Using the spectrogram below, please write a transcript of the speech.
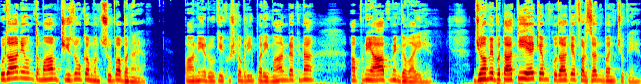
خدا نے ان تمام چیزوں کا منصوبہ بنایا۔ پانی اور روح کی خوشخبری پر ایمان رکھنا اپنے آپ میں گواہی ہے، جو ہمیں بتاتی ہے کہ ہم خدا کے فرزند بن چکے ہیں۔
